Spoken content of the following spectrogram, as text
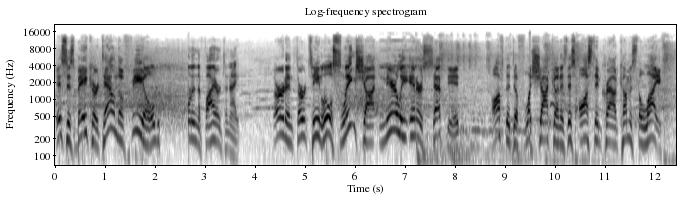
This is Baker down the field. In the fire tonight. Third and 13, a little slingshot nearly intercepted off the deflect shotgun as this Austin crowd comes to life.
